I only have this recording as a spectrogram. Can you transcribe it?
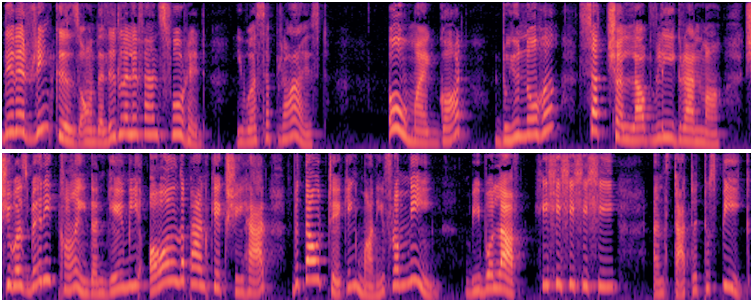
there were wrinkles on the little elephant's forehead. He was surprised. Oh my God! Do you know her? Such a lovely grandma. She was very kind and gave me all the pancakes she had without taking money from me. Bibo laughed, he he he he he, and started to speak.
